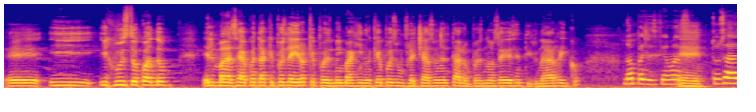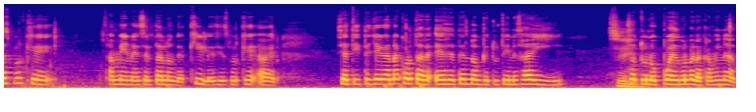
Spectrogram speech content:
Eh, y, y justo cuando el man se da cuenta que pues le dieron que pues me imagino que pues un flechazo en el talón pues no se debe sentir nada rico. No, pues es que más, Eh. tú sabes por qué también es el talón de Aquiles y es porque, a ver, si a ti te llegan a cortar ese tendón que tú tienes ahí, Sí. o sea, tú no puedes volver a caminar.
